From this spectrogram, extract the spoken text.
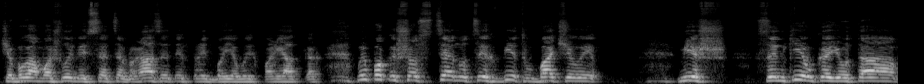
чи була можливість все це вразити в предбойових порядках. Ми поки що сцену цих битв бачили між Синківкою та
